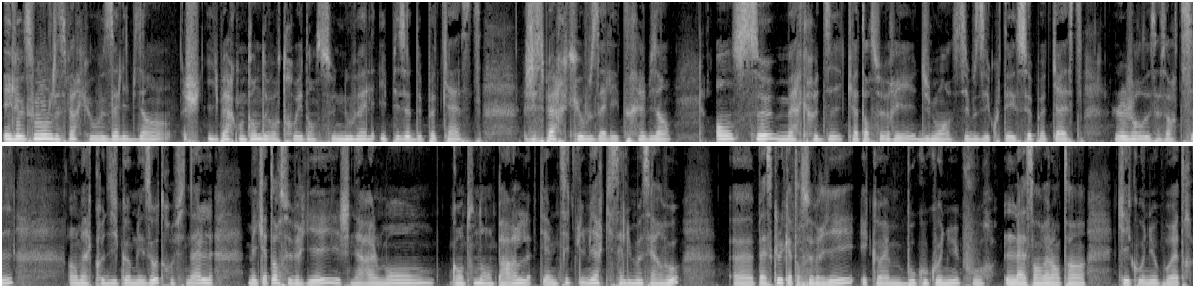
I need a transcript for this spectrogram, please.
Hello tout le monde, j'espère que vous allez bien. Je suis hyper contente de vous retrouver dans ce nouvel épisode de podcast. J'espère que vous allez très bien en ce mercredi 14 février, du moins si vous écoutez ce podcast le jour de sa sortie. Un mercredi comme les autres au final, mais 14 février, généralement, quand on en parle, il y a une petite lumière qui s'allume au cerveau. Euh, parce que le 14 février est quand même beaucoup connu pour la Saint-Valentin, qui est connue pour être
